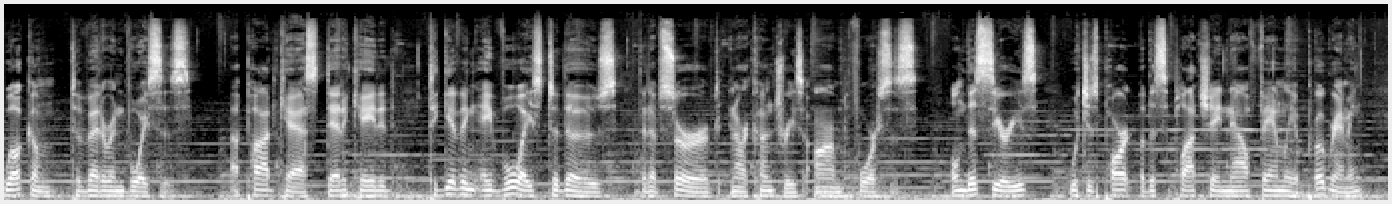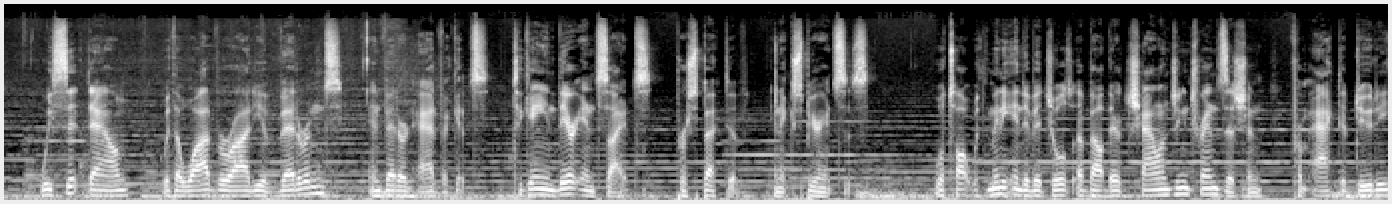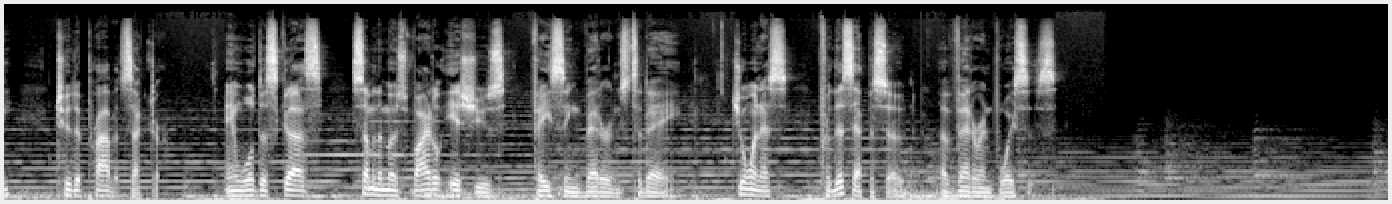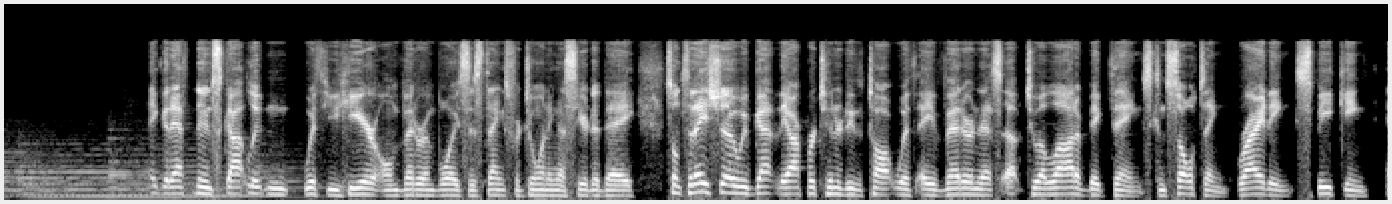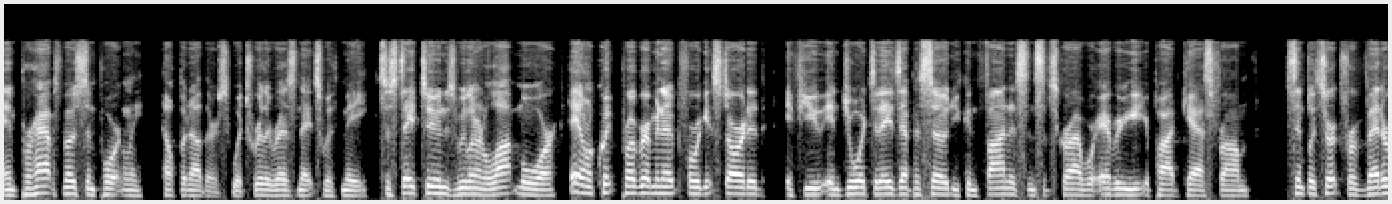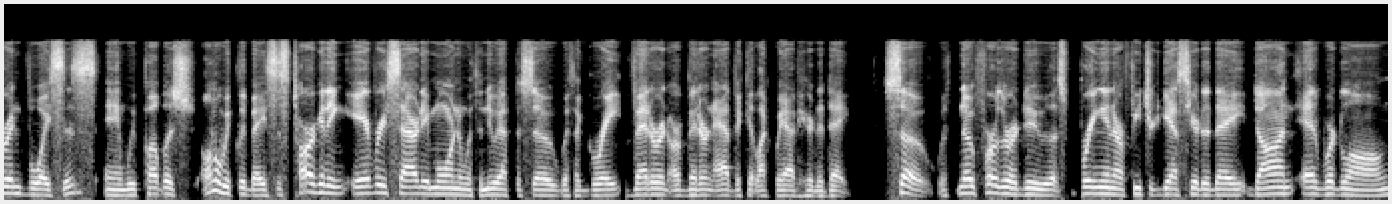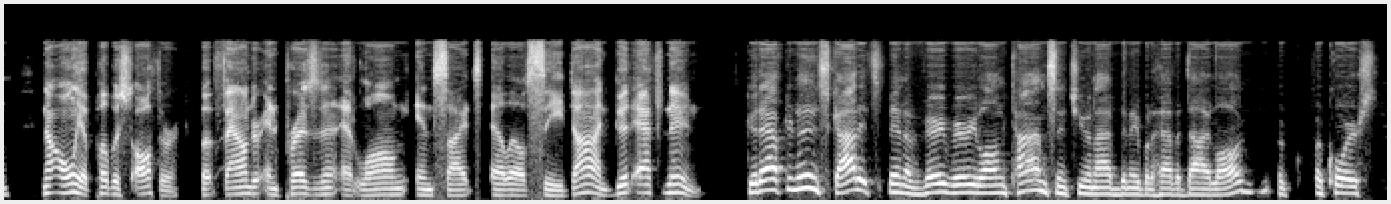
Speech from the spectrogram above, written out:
Welcome to Veteran Voices, a podcast dedicated to giving a voice to those that have served in our country's armed forces. On this series, which is part of the Supply Chain Now family of programming, we sit down with a wide variety of veterans and veteran advocates to gain their insights, perspective, and experiences. We'll talk with many individuals about their challenging transition from active duty to the private sector and we'll discuss some of the most vital issues facing veterans today. Join us for this episode of Veteran Voices. Hey, good afternoon. Scott Luton with you here on Veteran Voices. Thanks for joining us here today. So on today's show, we've got the opportunity to talk with a veteran that's up to a lot of big things, consulting, writing, speaking, and perhaps most importantly, helping others, which really resonates with me. So stay tuned as we learn a lot more. Hey, on a quick programming note before we get started, if you enjoyed today's episode, you can find us and subscribe wherever you get your podcast from. Simply search for Veteran Voices, and we publish on a weekly basis, targeting every Saturday morning with a new episode with a great veteran or veteran advocate like we have here today. So with no further ado, let's bring in our featured guest here today, Don Edward Long, not only a published author, but founder and president at Long Insights LLC. Don, good afternoon. Good afternoon, Scott. It's been a very, very long time since you and I have been able to have a dialogue. Of course,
